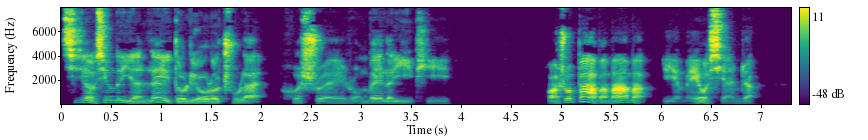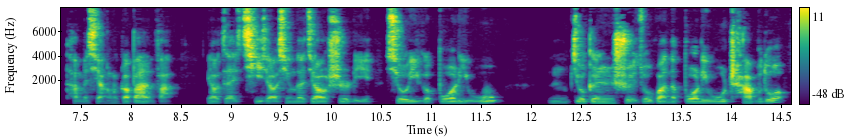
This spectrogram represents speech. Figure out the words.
齐小星的眼泪都流了出来，和水融为了一体。话说，爸爸妈妈也没有闲着，他们想了个办法，要在齐小星的教室里修一个玻璃屋，嗯，就跟水族馆的玻璃屋差不多。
